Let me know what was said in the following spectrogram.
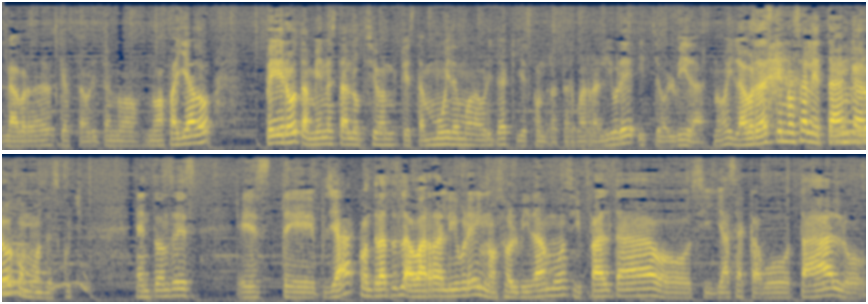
la verdad es que hasta ahorita no, no ha fallado, pero también está la opción que está muy de moda ahorita, que es contratar barra libre y te olvidas, ¿no? Y la verdad es que no sale tan caro como se escucha. Entonces, este, pues ya contratas la barra libre y nos olvidamos si falta o si ya se acabó tal o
